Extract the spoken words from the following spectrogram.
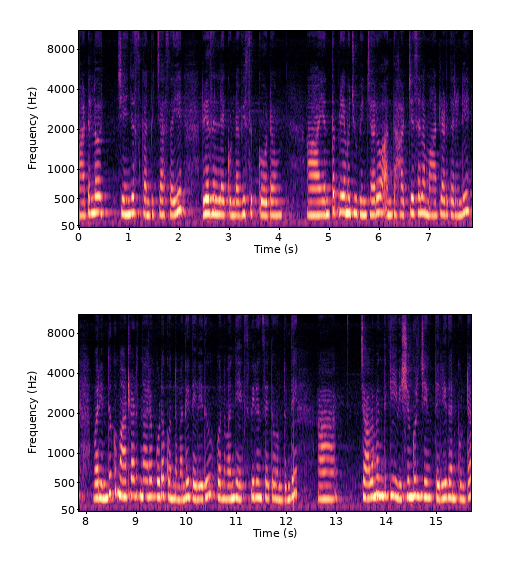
మాటల్లో చేంజెస్ కనిపించేస్తాయి. రీజన్ లేకుండా విసుక్కోవటం ఎంత ప్రేమ చూపించారో అంత హర్ట్ చేసేలా మాట్లాడతారండి. వారు ఎందుకు మాట్లాడుతున్నారో కూడా కొంతమందికి తెలియదు కొంతమంది ఎక్స్పీరియన్స్ అయితే ఉంటుంది. చాలామందికి ఈ విషయం గురించి ఏం తెలియదు అనుకుంటా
